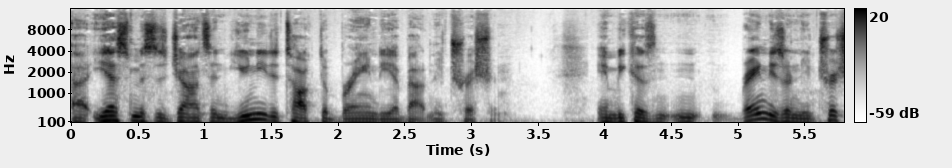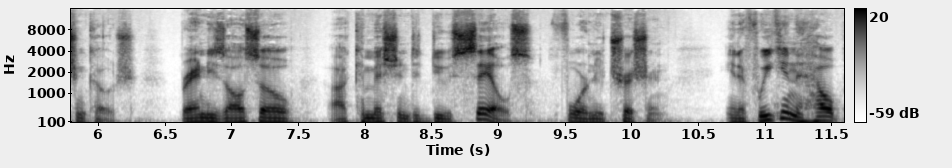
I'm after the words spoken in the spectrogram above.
uh, yes, Mrs. Johnson, you need to talk to Brandy about nutrition. And because Brandy's our nutrition coach, Brandy's also uh, commissioned to do sales for nutrition. And if we can help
